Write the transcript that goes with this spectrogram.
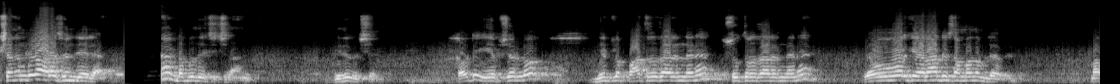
క్షణం కూడా ఆలోచన చేయలే. డబ్బు తెచ్చి ఇచ్చినాను ఇది విషయం. కాబట్టి ఈ ఎపిసోడ్లో దీంట్లో పాత్రధారినేనే సూత్రధారినేనే ఎవరికి ఎలాంటి సంబంధం లేదు మా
